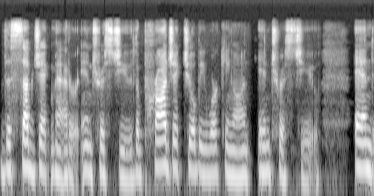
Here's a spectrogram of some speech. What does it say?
the subject matter interests you, the project you'll be working on interests you. And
